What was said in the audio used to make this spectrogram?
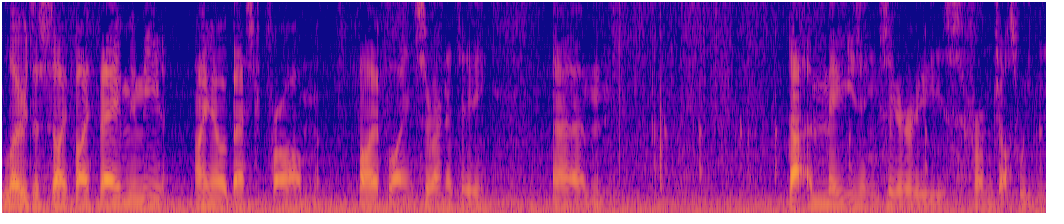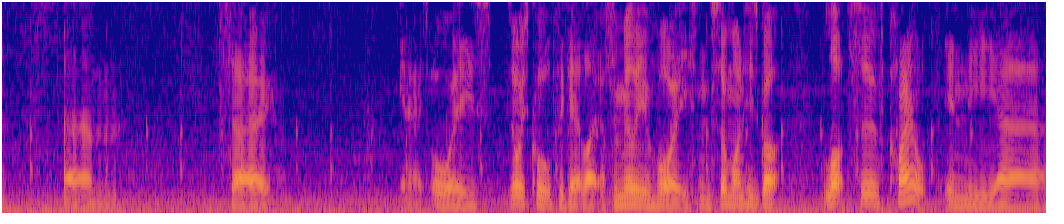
loads of sci-fi fame. I mean, I know her best from Firefly and Serenity. Um, that amazing series from Joss Whedon. Um, so, you know, it's always it's always cool to get like a familiar voice and someone who's got lots of clout in the uh,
